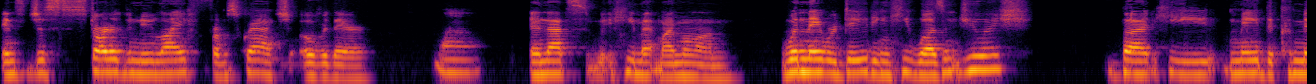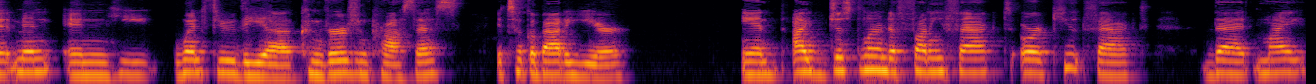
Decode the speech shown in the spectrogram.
and just started a new life from scratch over there. Wow! And that's he met my mom. When they were dating, he wasn't Jewish, but he made the commitment and he went through the uh, conversion process it took about a year. And I just learned a funny fact or a cute fact that my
